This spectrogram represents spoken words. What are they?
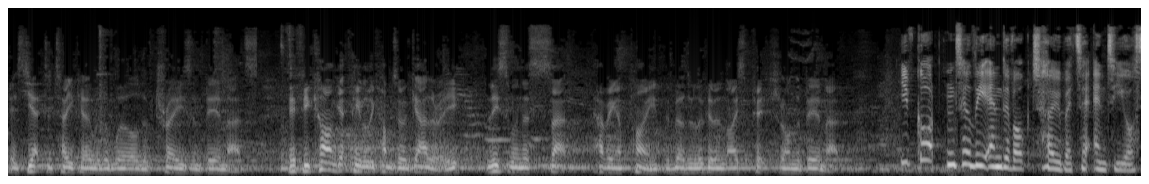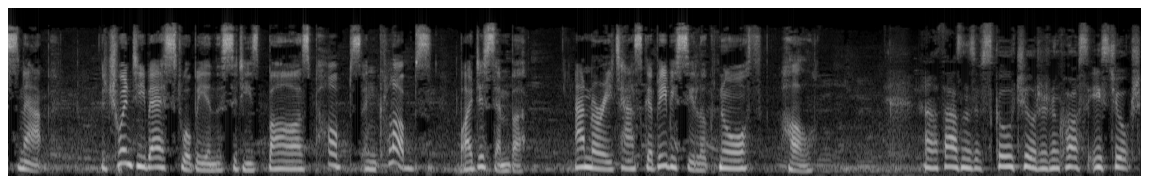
it's yet to take over the world of trays and beer mats. If you can't get people to come to a gallery, at least when they're sat having a pint, they'll be able to look at a nice picture on the beer mat. You've got until the end of October to enter your snap. The 20 best will be in the city's bars, pubs, and clubs by December. Anne Marie Tasker, BBC Look North, Hull. Now, thousands of school children across East Yorkshire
